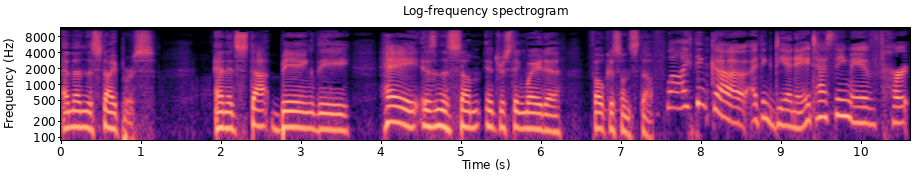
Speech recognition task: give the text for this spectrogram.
and then the snipers, and it stopped being the hey, isn't this some interesting way to focus on stuff? Well, I think uh, I think DNA testing may have hurt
